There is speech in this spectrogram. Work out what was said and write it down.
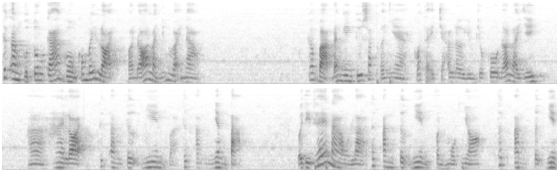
Thức ăn của tôm cá gồm có mấy loại và đó là những loại nào? Các bạn đã nghiên cứu sách ở nhà có thể trả lời dùm cho cô đó là gì? À, hai loại thức ăn tự nhiên và thức ăn nhân tạo. Vậy thì thế nào là thức ăn tự nhiên? Phần một nhỏ thức ăn tự nhiên.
